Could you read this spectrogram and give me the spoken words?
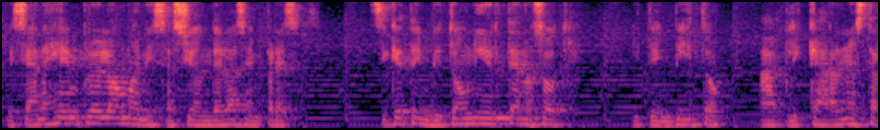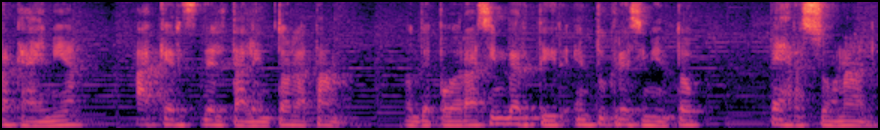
que sean ejemplo de la humanización de las empresas. Así que te invito a unirte a nosotros y te invito a aplicar a nuestra academia Hackers del Talento Latam, donde podrás invertir en tu crecimiento personal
